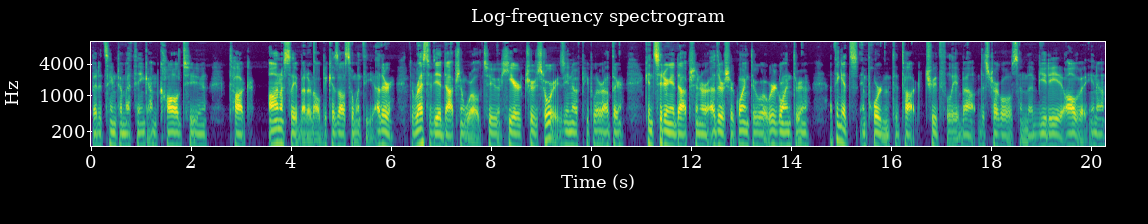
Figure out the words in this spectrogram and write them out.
but at the same time, I think I'm called to talk honestly about it all because I also want the other, the rest of the adoption world to hear true stories. You know, if people are out there considering adoption or others are going through what we're going through, I think it's important to talk truthfully about the struggles and the beauty, all of it. You know,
